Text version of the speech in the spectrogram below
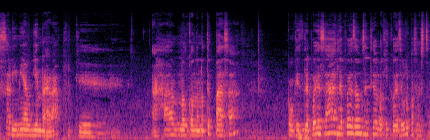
esa línea bien rara porque, ajá, no- cuando no te pasa, como que le puedes, ah, le puedes dar un sentido lógico, de seguro pasó esto,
